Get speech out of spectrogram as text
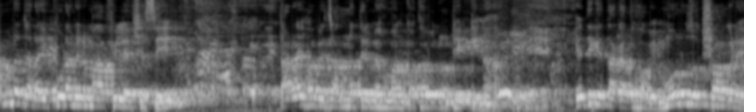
আমরা যারা এই কোরআনের মাহফিলে এসেছি, তারাই হবে জান্নাতের মেহমান, কথা বলুন ঠিক কিনা? এদিকে তাকাতে হবে, মনোযোগ সহকারে।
